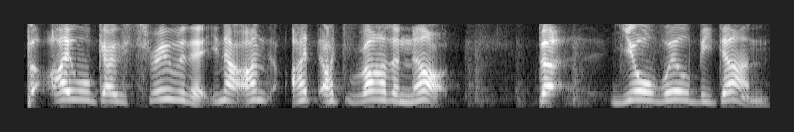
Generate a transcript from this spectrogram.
but I will go through with it. You know, I'm, I'd, I'd rather not, but your will be done.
